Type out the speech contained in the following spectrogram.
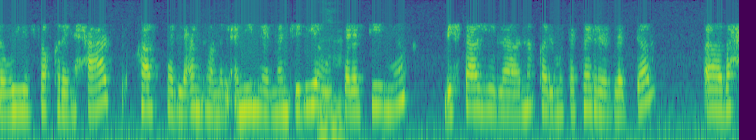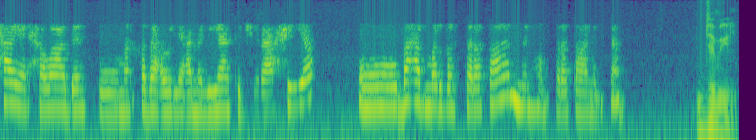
ذوي الفقر الحاد خاصة اللي عندهم الأنيميا المنجلية والثلاسيميا بيحتاجوا لنقل متكرر للدم. آه ضحايا الحوادث ومن خضعوا لعمليات الجراحية. وبعض مرضى السرطان منهم سرطان الدم. جميل.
